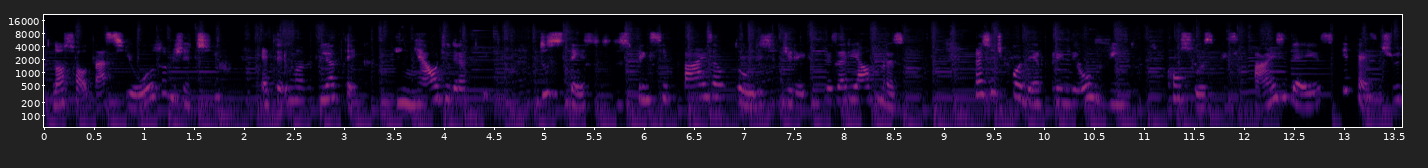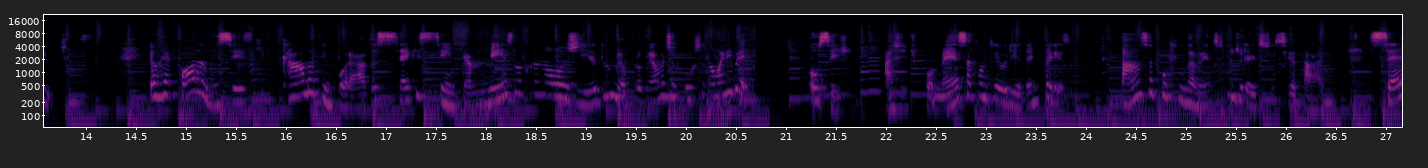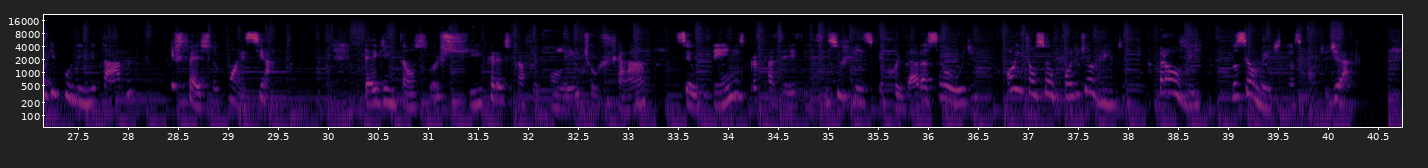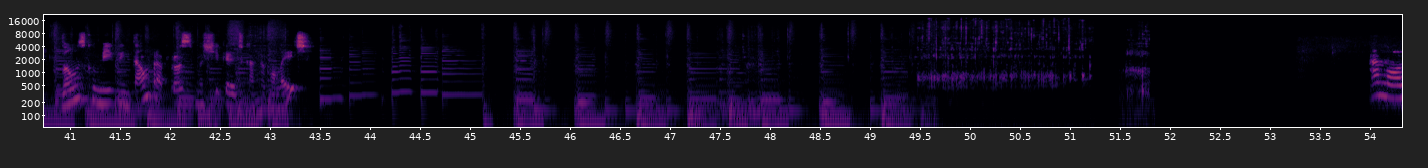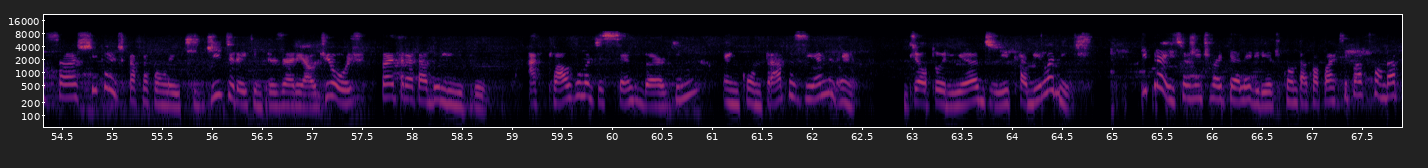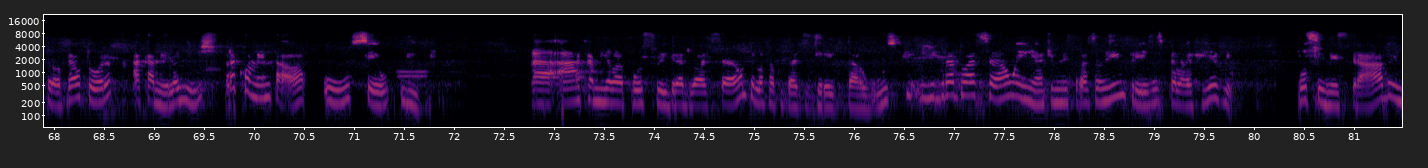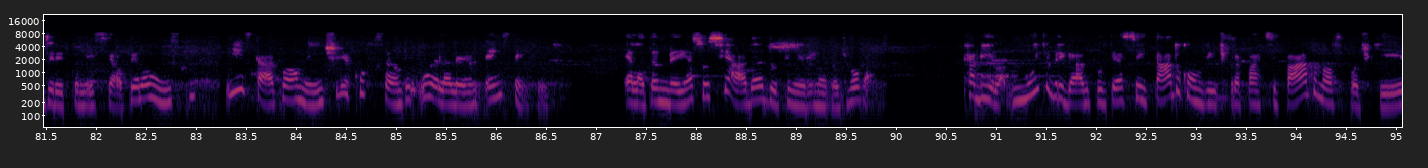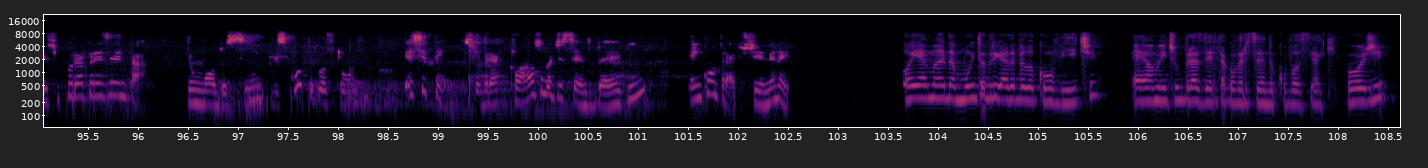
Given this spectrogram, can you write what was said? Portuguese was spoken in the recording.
Nosso audacioso objetivo é ter uma biblioteca em áudio gratuito dos textos dos principais autores de direito empresarial do Brasil, para a gente poder aprender ouvindo com suas principais ideias e teses jurídicas. Eu recordo a vocês que cada temporada segue sempre a mesma cronologia do meu programa de curso da UNB. Ou seja, a gente começa com teoria da empresa, passa por fundamentos do direito societário, segue por limitada e fecha com SA. Pegue então sua xícara de café com leite ou chá, seu tênis para fazer exercício físico e cuidar da saúde, ou então seu fone de ouvido para ouvir no seu meio de transporte diário. Vamos comigo então para a próxima xícara de café com leite? A nossa xícara de café com leite de direito empresarial de hoje vai tratar do livro A Cláusula de Sandberging em Contratos de M&A, de autoria de Camila Nisch. E para isso a gente vai ter a alegria de contar com a participação da própria autora, a Camila Nisch, para comentar o seu livro. A, Camila possui graduação pela Faculdade de Direito da USP e graduação em Administração de Empresas pela FGV. Possui mestrado em Direito Comercial pela USP e está atualmente cursando o LLM em Stanford. Ela também é associada do Pinheiro Neto Advogados. Camila, muito obrigado por ter aceitado o convite para participar do nosso podcast, por apresentar de um modo simples, curto e gostoso, esse tema sobre a cláusula de Sandberg em contratos de M&A. Oi, Amanda, muito obrigada pelo convite. É realmente um prazer estar conversando com você aqui hoje,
